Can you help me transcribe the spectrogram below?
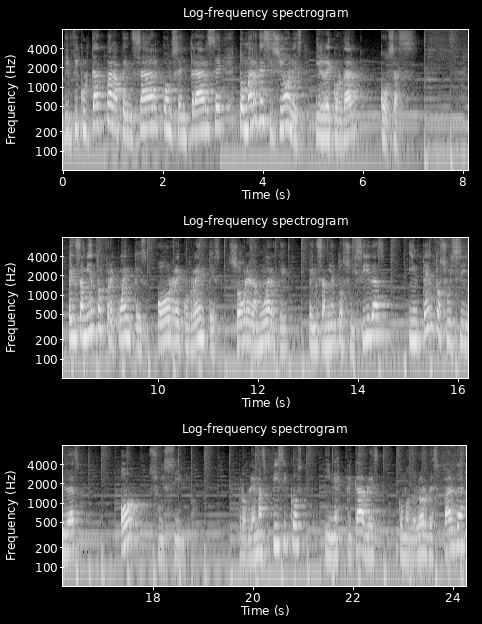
dificultad para pensar, concentrarse, tomar decisiones y recordar cosas. Pensamientos frecuentes o recurrentes sobre la muerte, pensamientos suicidas, intentos suicidas o suicidio problemas físicos inexplicables como dolor de espalda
